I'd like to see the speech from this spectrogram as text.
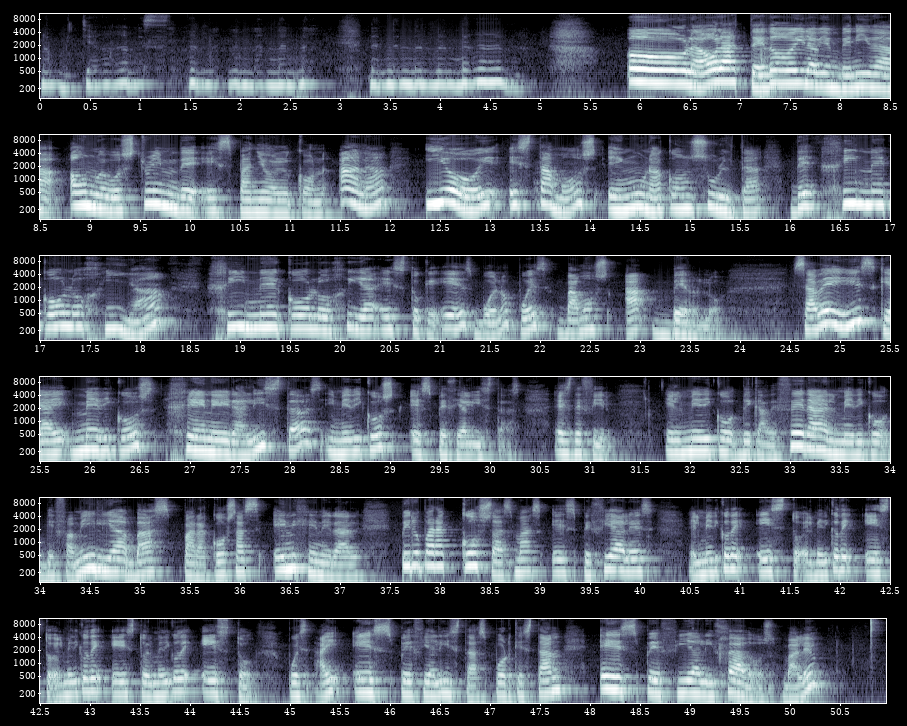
No me llames. Hola, hola, te doy la bienvenida a un nuevo stream de español con Ana y hoy estamos en una consulta de ginecología. Ginecología, ¿esto qué es? Bueno, pues vamos a verlo. Sabéis que hay médicos generalistas y médicos especialistas. Es decir, el médico de cabecera, el médico de familia, vas para cosas en general, pero para cosas más especiales, el médico de esto, el médico de esto, el médico de esto, el médico de esto, pues hay especialistas porque están especializados, ¿vale?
